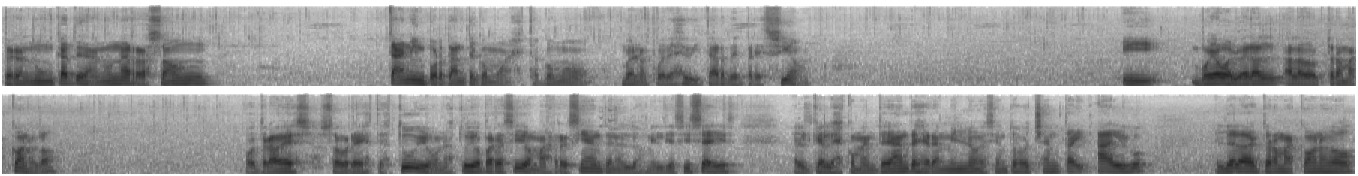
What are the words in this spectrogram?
pero nunca te dan una razón tan importante como esta, como, bueno, puedes evitar depresión. Y voy a volver a la doctora McConaughey, otra vez sobre este estudio, un estudio parecido más reciente en el 2016, el que les comenté antes era en 1980 y algo, el de la doctora McConaughey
